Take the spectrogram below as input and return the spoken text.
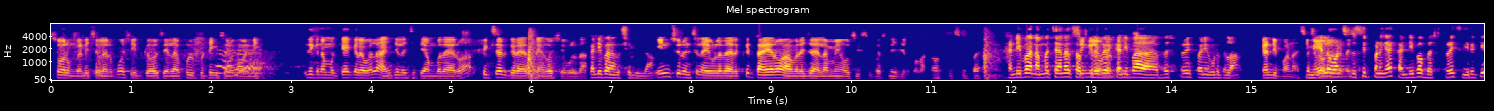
ஷோரூம் கண்டிஷன்ல இருக்கும். சீட் கவர்ஸ் எல்லாம் ஃபுல் ஃபிட்டிங்ஸ் இருக்கும் வண்டி. இதுக்கு நம்ம கேட்குற விலை அஞ்சு லட்சத்தி ஐம்பதாயிரம் ரூபா. ஃபிக்ஸட் கிடையாது நெகோசியபிள் தான். கண்டிப்பா நெகோஷியபிள் தான். இன்சூரன்ஸ் லைவ்ல தான் இருக்கு. டயரும் ஆவரேஜா எல்லாமே ஒரு சிக்ஸ்டி பர்சன்டேஜ் இருக்கலாம் ஓகே சூப்பர் கண்டிப்பா நம்ம சேனல் சப்ஸ்கிரைபர் owner. கண்டிப்பா பெஸ்ட் பிரைஸ் பண்ணி கொடுக்கலாம். கண்டிப்பாண்ணா So, நேர்ல ஒன்ஸ் விசிட் பண்ணுங்க. கண்டிப்பா பெஸ்ட் பிரைஸ் இருக்கு.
